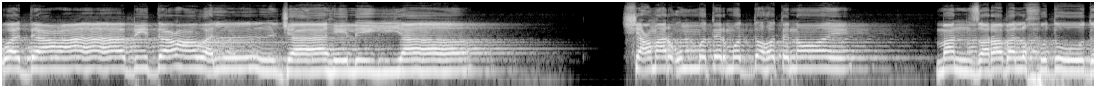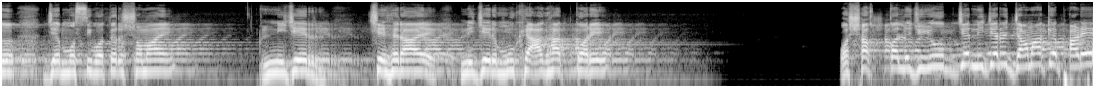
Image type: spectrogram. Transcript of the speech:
ودعا بدعوى الجاهليه সে আমার উম্মতের মধ্যে হতে নয় মান জরাবাল খুদুদ যে মুসিবতের সময় নিজের চেহারায় নিজের মুখে আঘাত করে অসাক্কাল জুয়ুব যে নিজের জামাকে ফাড়ে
